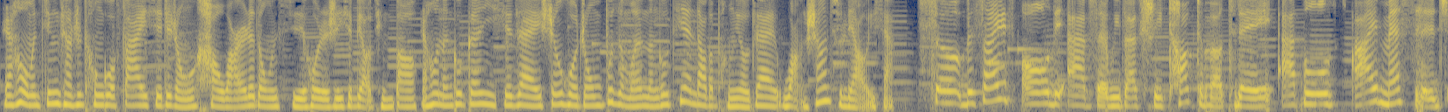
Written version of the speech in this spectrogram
然后我们经常是通过发一些这种好玩的东西，或者是一些表情包，然后能够跟一些在生活中不怎么能够见到的朋友在网上去聊一下。So, besides all the apps that we've actually talked about today, Apple's iMessage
